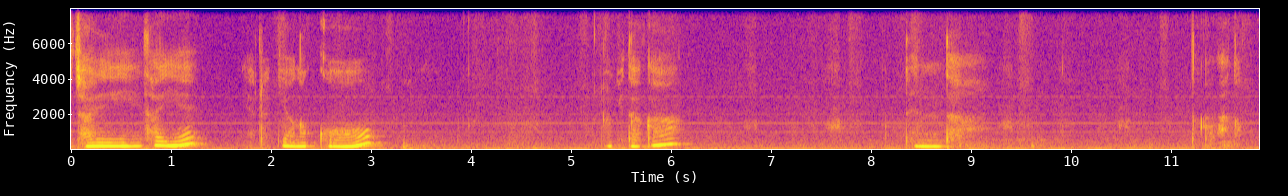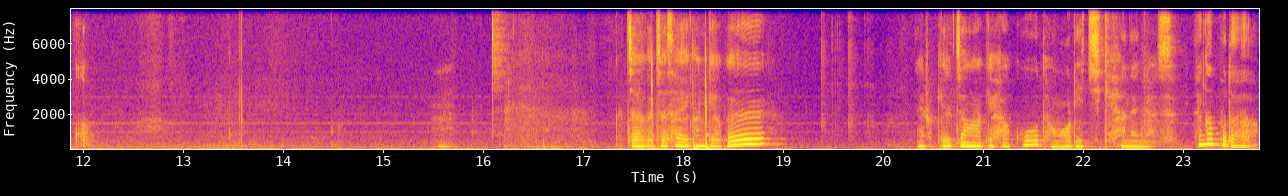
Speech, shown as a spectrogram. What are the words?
자리 사이에 얘를 띄워놓고 여기다가 된다. 그어놓고. 그자 그자 사이 간격을 이렇게 일정하게 하고 덩어리지게 하는 연습. 생각보다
